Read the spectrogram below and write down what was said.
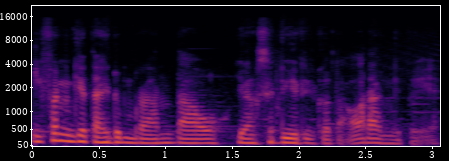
even kita hidup merantau yang sendiri di kota orang gitu ya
